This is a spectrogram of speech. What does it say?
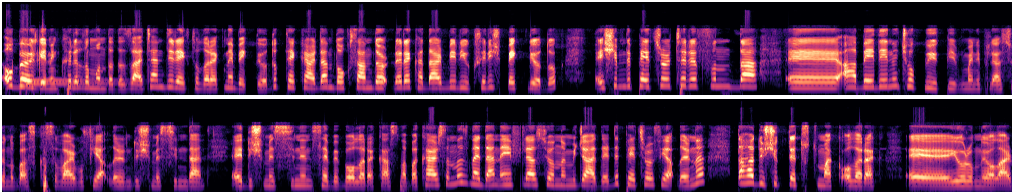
O bölgenin kırılımında da zaten direkt olarak ne bekliyorduk? Tekrardan 94'lere kadar bir yükseliş bekliyorduk. E, şimdi petrol tarafında e, ABD'nin çok büyük bir manipülasyonu baskısı var bu fiyatların düşmesinden e, düşmesinin sebebi olarak aslına bakarsanız. Neden? Enflasyonla mücadelede petrol fiyatlarını daha düşükte tutmak olarak e, yorumluyorlar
